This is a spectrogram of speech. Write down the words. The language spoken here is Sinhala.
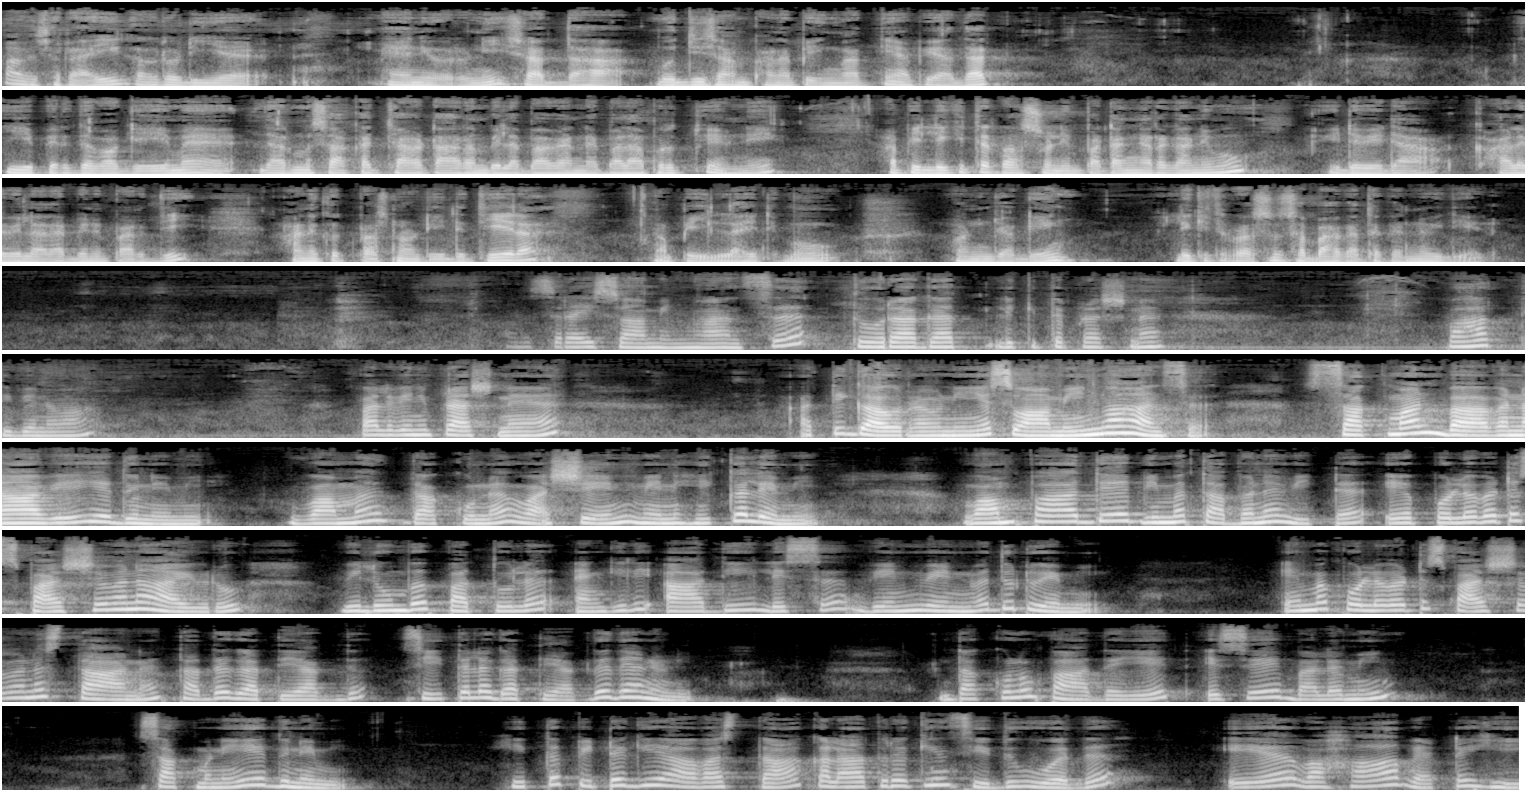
අවසරයි ගෞරවනීය මෑණිවරුනි ශ්‍රද්ධා බුද්ධ සම්පන්න පින්වත්නි අපි අදත් ඊයේ පෙරද වගේම ධර්ම සාකච්ඡාවට ආරම්භය ලබා ගන්න බලාපොරොත්තු වෙන්නේ. අපි ලිඛිත ප්‍රශ්න වලින් පටන් අරගනිමු. ඊට වඩා කාල වේලා ලැබෙන පරිදි අනිකුත් ප්‍රශ්න වලට ඉඩ තියලා අපි ඉල්ලා හිටමු මනුජගෙන් ලිඛිත ප්‍රශ්න සභාගත කරන විදියට. අවසරයි ස්වාමින් වහන්සේ තෝරාගත් ලිඛිත ප්‍රශ්න පහක් තිබෙනවා. පළවෙනි ප්‍රශ්නය අති ගෞරවනීය ස්වාමින් වහන්සේ සක්මන් භාවනාවේ යෙදුණෙමි. වම දකුණ වශයෙන් මෙනෙහි කළෙමි. වම් පාදයේ බිම තබන විට එය පොළවට ස්පර්ශවන අයුරු විලුඹ පතුල ඇඟිලි ආදී ලෙස වෙන්වෙන්ව දුටුවෙමි. එම පොළවට ස්පර්ශවන ස්ථාන තද ගතියක්ද සීතල ගතියක්ද දැනුනි. දකුණු පාදයේත් එසේ බලමින් සක්මනේ යෙදුණෙමි. හිත පිට ගිය අවස්ථා කලාතුරකින් සිදු වුවද එය වහා වැටහි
